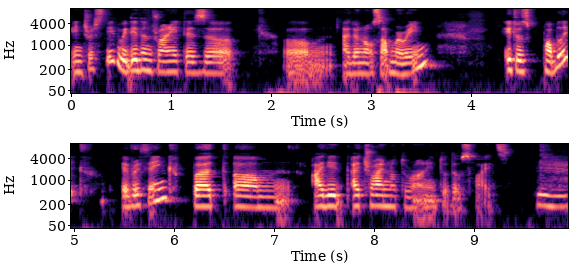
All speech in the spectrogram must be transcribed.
interested. We didn't run it as a, um, I don't know, submarine. It was public, everything, but um, I did. I tried not to run into those fights. Mm-hmm.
